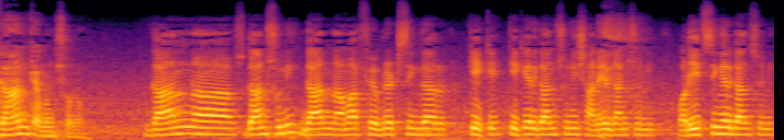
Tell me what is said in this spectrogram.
গান কেমন শোনো? গান গান শুনি। গান আমার ফেভারিট সিঙ্গার কে কে? কেকের গান শুনি? শানের গান শুনি? অরিজিৎ সিং এর গান শুনি?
